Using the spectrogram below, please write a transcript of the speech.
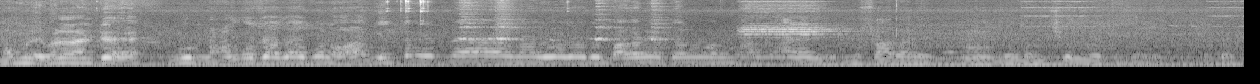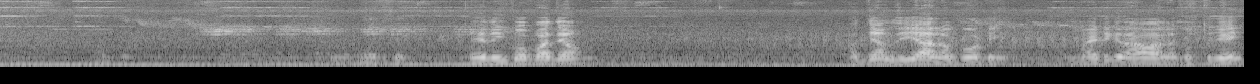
మమ్మల్ని ఏమన్నా నువ్వు నాలుగో చదువుకున్నావా? ఇంత పెట్టినా నాలుగో చదువు బాగా నేర్చుకున్నావు? అని ఆయన సార్ అనేది. నువ్వు మంచిగా నేర్చుకున్నావు. నేర్చు ఏది ఇంకో పద్యం? పద్యం తీయాలి ఒక్కోటి. బయటికి రావాలి గుర్తు చేయి.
